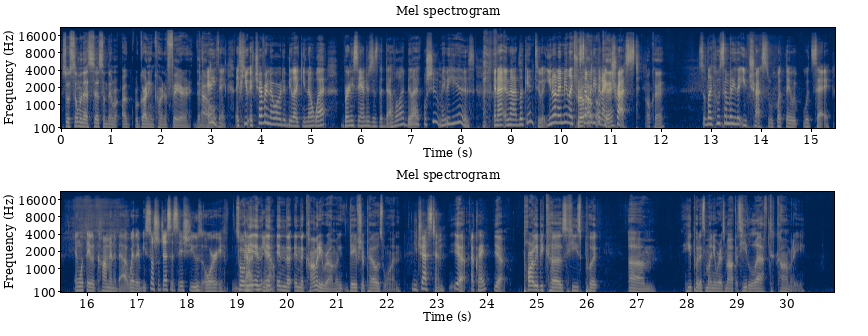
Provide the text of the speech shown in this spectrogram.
So someone that says something uh, regarding a current affair that I Anything. If you if Trevor Noah were to be like, you know what, Bernie Sanders is the devil, I'd be like, well, shoot, maybe he is, and I and I'd look into it. You know what I mean? Like he's True. Oh, somebody that I trust. okay. So like, who's somebody that you trust with what they would, would say and what they would comment about, whether it be social justice issues or if So I mean, in, you in, know, in the in the comedy realm, I mean, Dave Chappelle is one. you trust him. Yeah, Okay. yeah. Partly because he's put, um, he put his money where his mouth is. He left comedy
